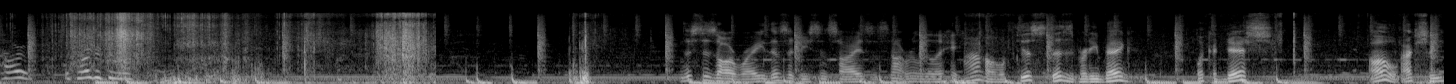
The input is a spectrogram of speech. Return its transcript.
it's hard. It's harder to. this is alright. This is a decent size. It's not really like, wow, this, this is pretty big. Look at this. Oh, actually,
